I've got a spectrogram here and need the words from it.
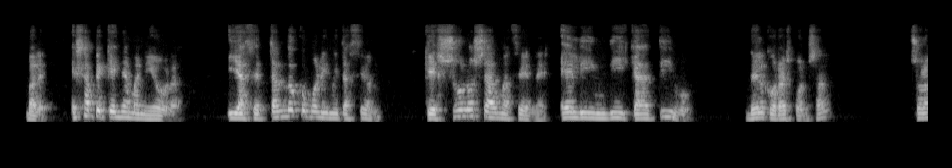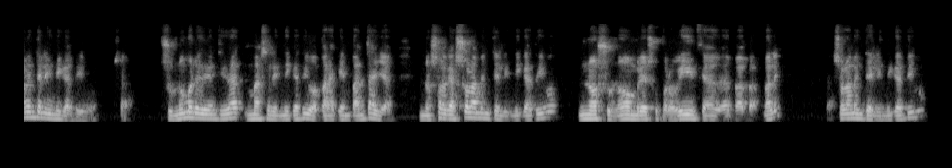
Vale, esa pequeña maniobra y aceptando como limitación que solo se almacene el indicativo del corresponsal, solamente el indicativo, o sea, su número de identidad más el indicativo, para que en pantalla no salga solamente el indicativo, no su nombre, su provincia, ¿vale? Solamente el indicativo,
